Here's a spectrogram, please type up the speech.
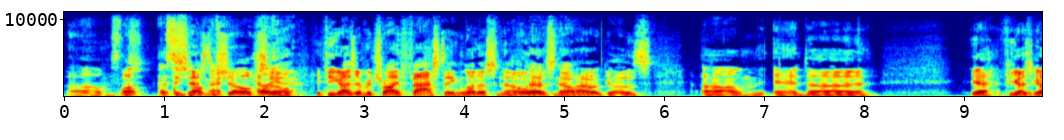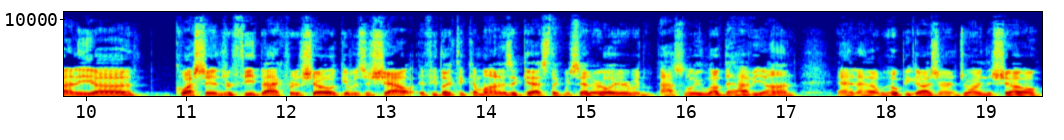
Um, well, That's I the show, that's the man. show. Hell so yeah. if you guys ever try fasting, let us know. Let Let, us us know. know. how it goes. Um, and uh, yeah, if you guys got any uh, questions or feedback for the show, give us a shout. If you'd like to come on as a guest, like we said earlier, we'd absolutely love to have you on. And uh, we hope you guys are enjoying the show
